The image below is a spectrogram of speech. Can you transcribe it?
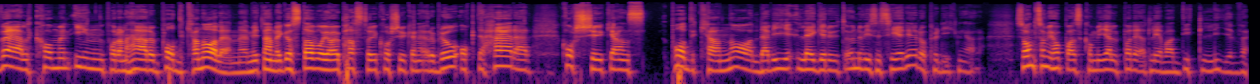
Välkommen in på den här poddkanalen. Mitt namn är Gustav och jag är pastor i Korskyrkan i Örebro och det här är Korskyrkans poddkanal där vi lägger ut undervisningsserier och predikningar. Sånt som vi hoppas kommer hjälpa dig att leva ditt liv.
